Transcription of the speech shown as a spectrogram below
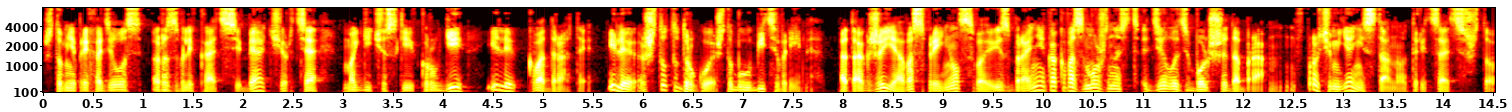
что мне приходилось развлекать себя, чертя магические круги или квадраты, или что-то другое, чтобы убить время. А также я воспринял свое избрание как возможность делать больше добра. Впрочем, я не стану отрицать, что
